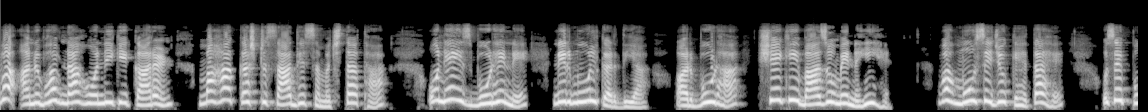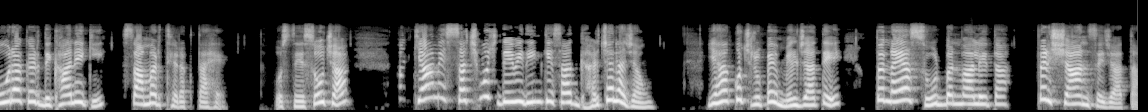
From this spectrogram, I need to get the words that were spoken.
वह अनुभव न होने के कारण महाकष्ट साध्य समझता था, उन्हें इस बूढ़े ने निर्मूल कर दिया और बूढ़ा शेखी बाजों में नहीं है। वह मुँह से जो कहता है, उसे पूरा कर दिखाने की सामर्थ्य रखता है। उसने सोचा, क्या मैं सचमुच देवी दीन के साथ घर चला जाऊँ? यहाँ कुछ रुपए मिल जाते तो नया सूट बनवा लेता, फिर शान से जाता।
